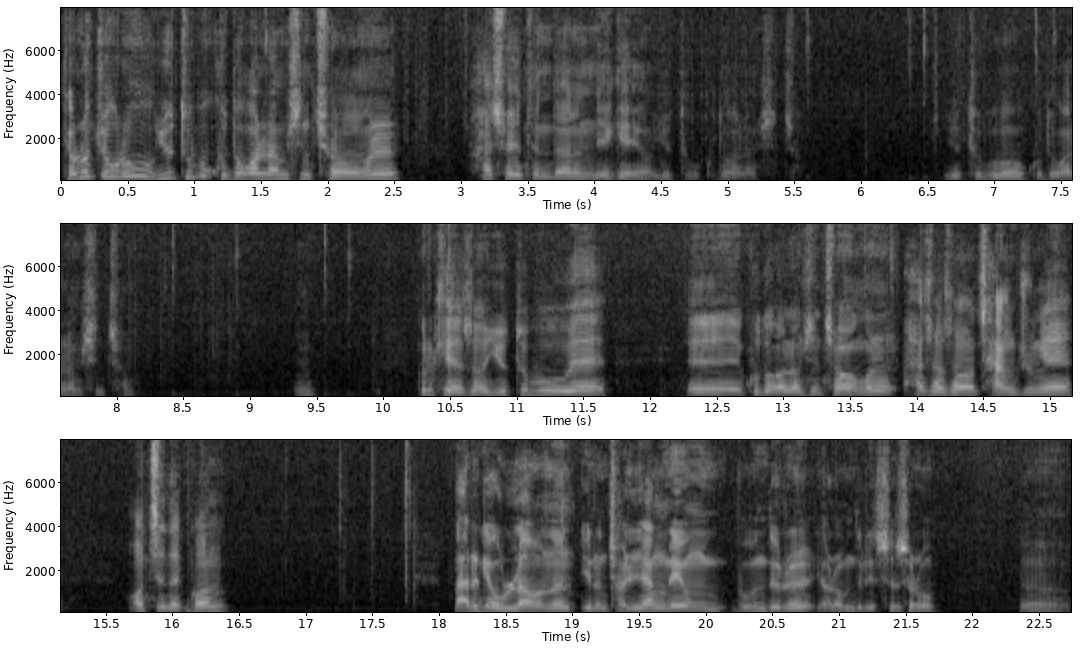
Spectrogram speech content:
결론적으로 유튜브 구독 알람 신청을 하셔야 된다는 얘기예요. 유튜브 구독 알람 신청. 유튜브 구독 알람 신청. 응? 그렇게 해서 유튜브에 에, 구독 알람 신청을 하셔서 장중에 어찌 됐건 빠르게 올라오는 이런 전략 내용 부분들을 여러분들이 스스로 어,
